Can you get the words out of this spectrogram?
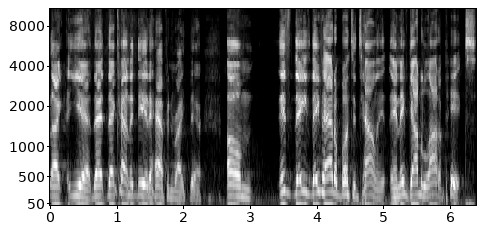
like yeah that that kind of did happen right there. Um, it's, they they've had a bunch of talent and they've got a lot of picks,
